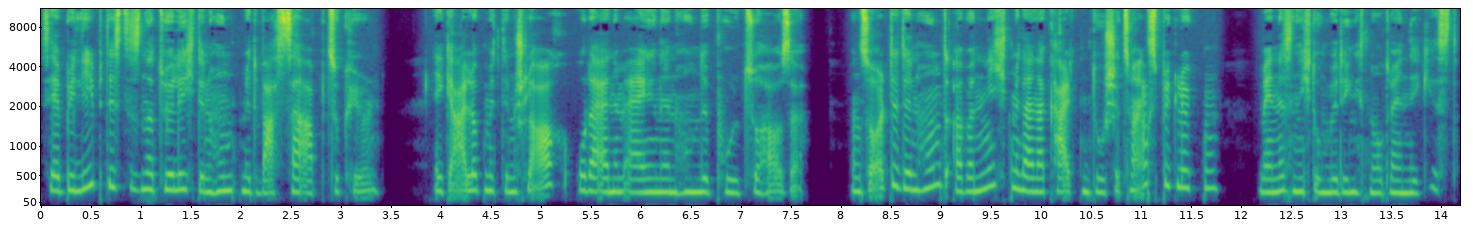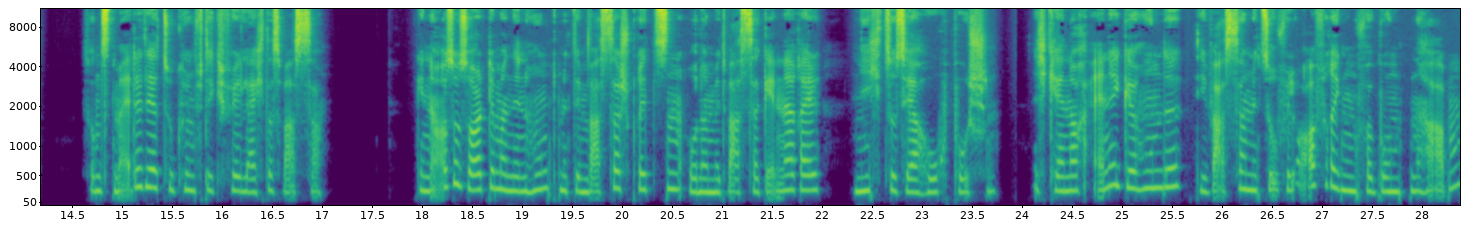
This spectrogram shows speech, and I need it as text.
Sehr beliebt ist es natürlich, den Hund mit Wasser abzukühlen. Egal ob mit dem Schlauch oder einem eigenen Hundepool zu Hause. Man sollte den Hund aber nicht mit einer kalten Dusche zwangsbeglücken, wenn es nicht unbedingt notwendig ist. Sonst meidet er zukünftig vielleicht das Wasser. Genauso sollte man den Hund mit dem Wasser spritzen oder mit Wasser generell nicht so sehr hochpushen. Ich kenne auch einige Hunde, die Wasser mit so viel Aufregung verbunden haben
